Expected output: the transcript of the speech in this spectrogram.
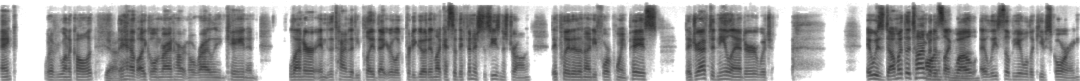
tank, whatever you want to call it, Yeah. they have Eichel and Reinhart and O'Reilly and Kane and Leonard. And the time that he played that year looked pretty good. And like I said, they finished the season strong. They played at a 94 point pace. They drafted Nylander, which it was dumb at the time, but it's like, Awesome, well, at least they'll be able to keep scoring.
